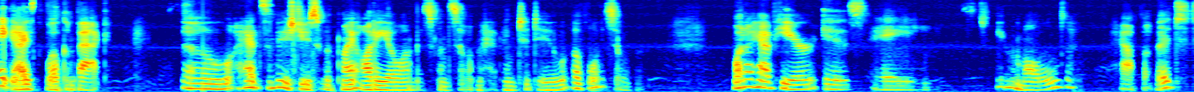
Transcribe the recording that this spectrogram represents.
Hey guys, welcome back. So I had some issues with my audio on this one, so I'm having to do a voiceover. What I have here is a sphere mold, half of it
